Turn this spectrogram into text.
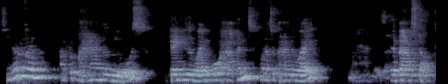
So you know when I put my hand on yours, gave you the weight, what happened when I took my hand away? My hand is They bounced up.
